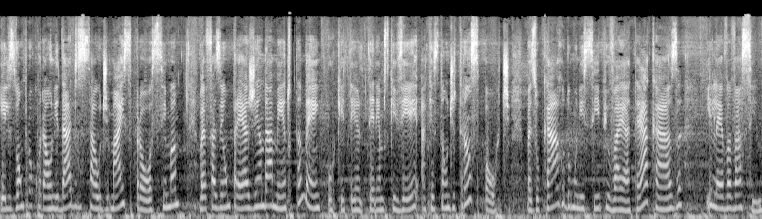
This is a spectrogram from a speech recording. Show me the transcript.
eles vão procurar a unidade de saúde mais próxima, vai fazer um pré-agendamento também, porque ter, teremos que ver a questão de transporte. Mas o carro do município vai até a casa e leva a vacina.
